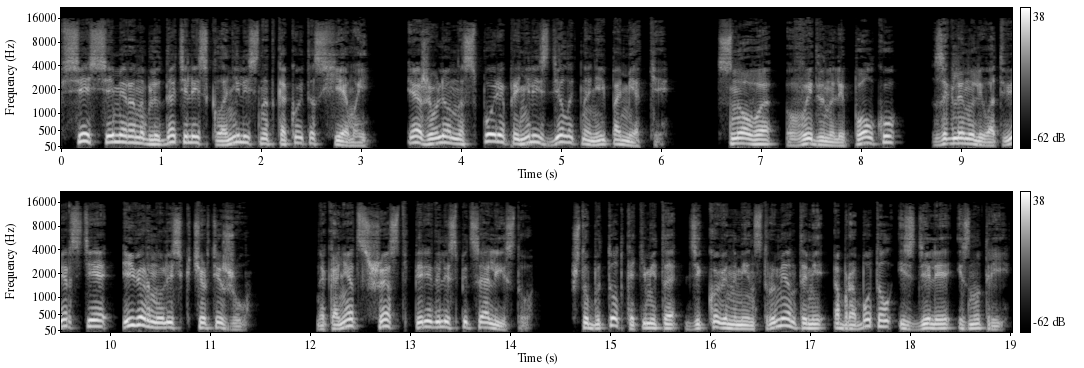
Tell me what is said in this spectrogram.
Все семеро наблюдателей склонились над какой-то схемой и, оживленно споря, принялись делать на ней пометки. Снова выдвинули полку, заглянули в отверстие и вернулись к чертежу. Наконец шест передали специалисту, чтобы тот какими-то диковинными инструментами обработал изделие изнутри.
